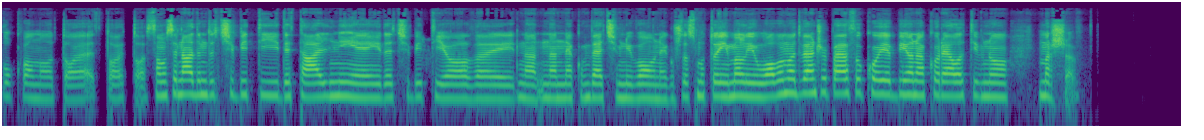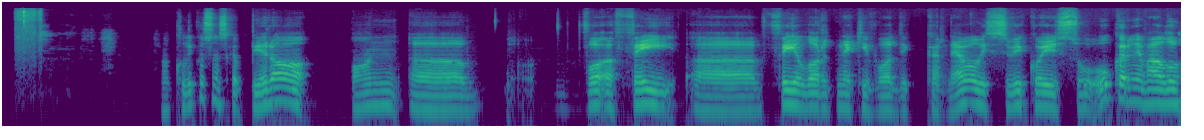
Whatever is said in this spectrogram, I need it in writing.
bukvalno to je, to je to. Samo se nadam da će biti detaljnije i da će biti ovaj, na, na nekom većem nivou nego što smo to imali u ovom Adventure Pathu koji je bio onako relativno mršav. A koliko sam skapirao, on uh, vo, Fey, uh, Fey Lord neki vodi karneval i svi koji su u karnevalu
